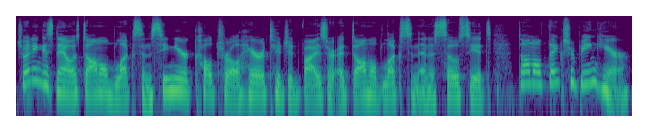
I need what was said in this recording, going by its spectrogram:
Joining us now is Donald Luxton, Senior Cultural Heritage Advisor at Donald Luxton and Associates. Donald, thanks for being here.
